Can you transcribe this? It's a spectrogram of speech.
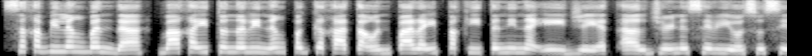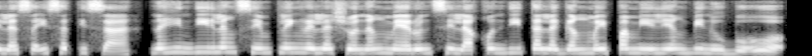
Sa kabilang banda, baka ito na rin ang pagkakataon para ipakita ni na AJ at Alger na seryoso sila sa isa't isa, na hindi lang simpleng relasyon ang meron sila kundi talagang may pamilyang binubuo.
